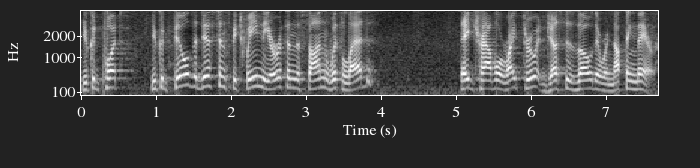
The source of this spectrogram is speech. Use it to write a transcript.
You could put you could fill the distance between the earth and the sun with lead. They'd travel right through it just as though there were nothing there.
